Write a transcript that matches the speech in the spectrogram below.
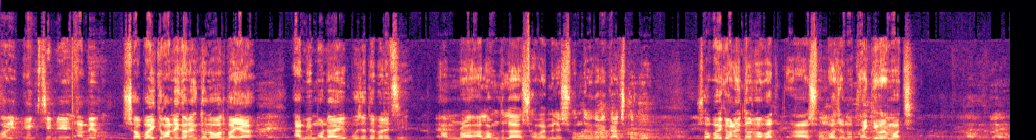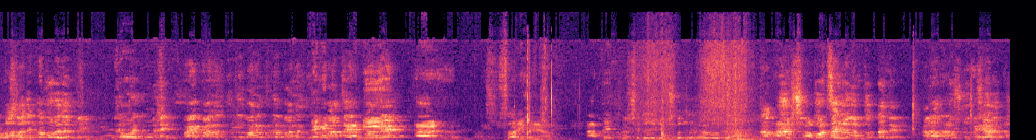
sorry extremely আমি সবাইকে অনেক অনেক ধন্যবাদ ভাইয়া। আমি মনে হয় বোঝাতে পেরেছি। আমরা আলহামদুলিল্লাহ সবাই মিলে সুন্দর করে কাজ করব। সবাইকে অনেক ধন্যবাদ শুনবার জন্য। থ্যাংক ইউ ভেরি মাচ দেখেন আমি আর সরি ভাইয়া। আপনি প্রশ্নটা যদি সুন্দরভাবে বলতেন আপনার সব আনসার উত্তরটা দেন। আমার প্রশ্ন বিষয় না।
